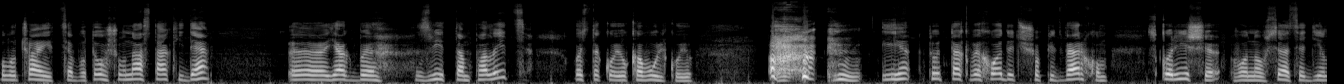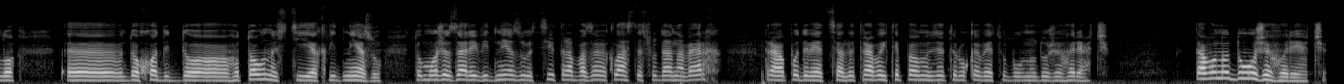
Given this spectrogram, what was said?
виходить. Бо того, що у нас так йде, е, якби звід там палиться, ось такою кавулькою. І тут так виходить, що під верхом скоріше воно все це діло е, доходить до готовності, як від низу. То може зараз від низу ці треба закласти сюди наверх, треба подивитися, але треба йти, певно, взяти рукавицю, бо воно дуже гаряче. Та воно дуже гаряче.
